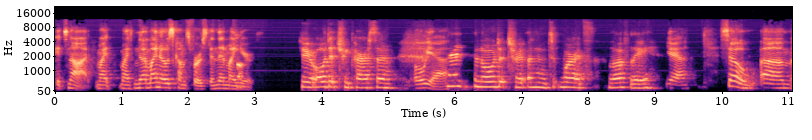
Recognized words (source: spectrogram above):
it's not. My my no, my nose comes first, and then my ears. You're auditory person. Oh yeah, an auditory and words, lovely. Yeah. So um,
